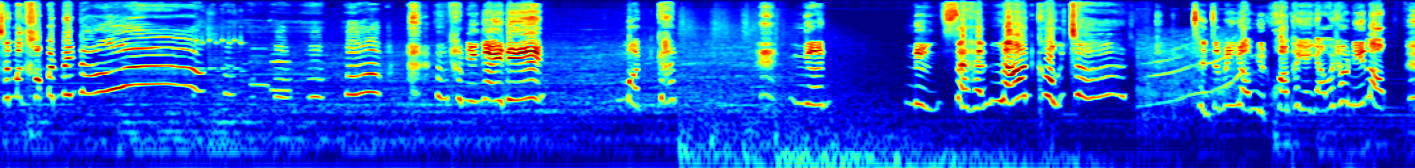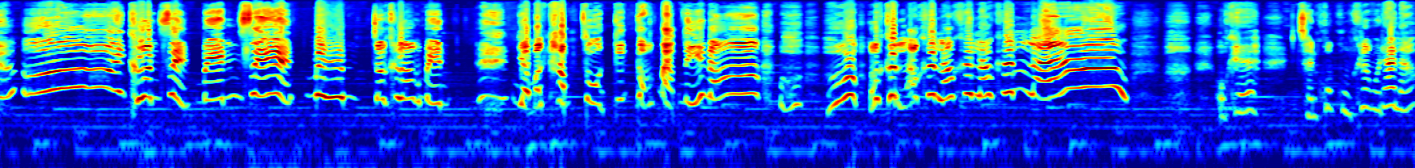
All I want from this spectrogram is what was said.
ฉันมาขับมันไม่ได้ทำยังไงดี หมดกัน เงินหนึ่งแสนล้านของฉัน ฉันจะไม่ยอมหยุดความพยายามไว้เท่านี้หรอกเอ้ยขึ้นสิบินสิบินเจ้าเครื่องบิน อย่ามาทำตัวกิ๊กกอกแบบนี้นะโอ้โหขึ้นแล้วขึ้นแล้วขึ้นแล้วขึ้นแล้ว โอเค ฉันควบคุมเครื่องไว้ได้แล้ว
